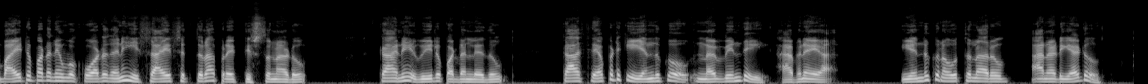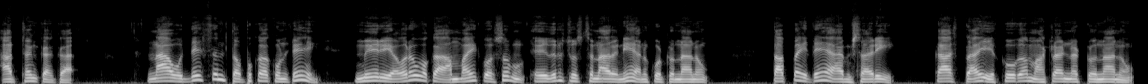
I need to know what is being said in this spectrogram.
బయటపడనివ్వకూడదని సాయశక్తులా ప్రయత్నిస్తున్నాడు. కానీ వీలు పడడం లేదు. కాసేపటికి ఎందుకో నవ్వింది అభినయ. ఎందుకు నవ్వుతున్నారు? అని అడిగాడు అర్థం కాక. నా ఉద్దేశం తప్పు కాకుంటే మీరు ఎవరో ఒక అమ్మాయి కోసం ఎదురు చూస్తున్నారని అనుకుంటున్నాను. తప్పైతే ఐఎమ్ సారీ. కాస్త ఎక్కువగా మాట్లాడినట్టున్నాను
